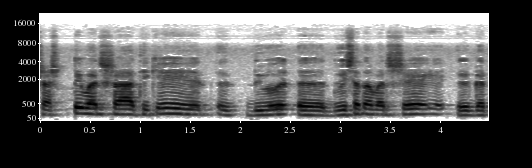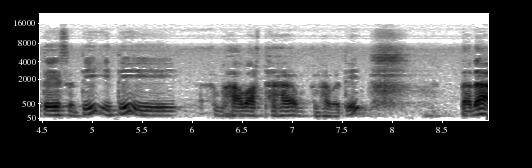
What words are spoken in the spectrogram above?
षष्टिवर्षाधिके द्विशतवर्षे गते सति इति भावार्थः भवति तदा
